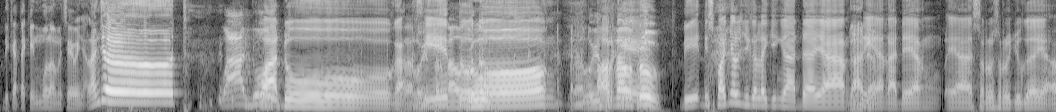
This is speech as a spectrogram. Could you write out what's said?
Diketekin mulu sama ceweknya Lanjut Waduh. Waduh. Terlalu Situ internal, bro. dong. Terlalu internal, Oke. bro. Di di Spanyol juga lagi nggak ada yang Nggak ini ada. ya, nggak ada yang ya seru-seru juga ya.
